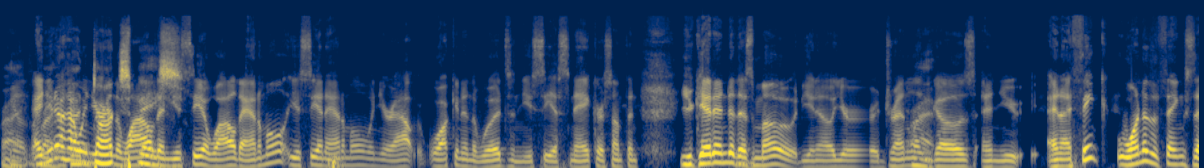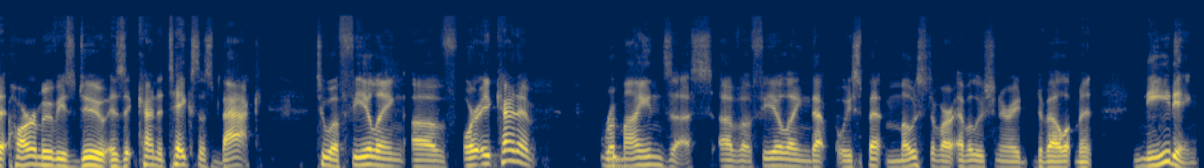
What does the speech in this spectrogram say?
Right. Yeah, And right, you know how that when you're in the wild and you see a wild animal, you see an animal when you're out walking in the woods and you see a snake or something, you get into this mm. mode, you know, your adrenaline Right. goes and you and I think one of the things that horror movies do is it kind of takes us back to a feeling of or it kind of reminds us of a feeling that we spent most of our evolutionary development needing.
